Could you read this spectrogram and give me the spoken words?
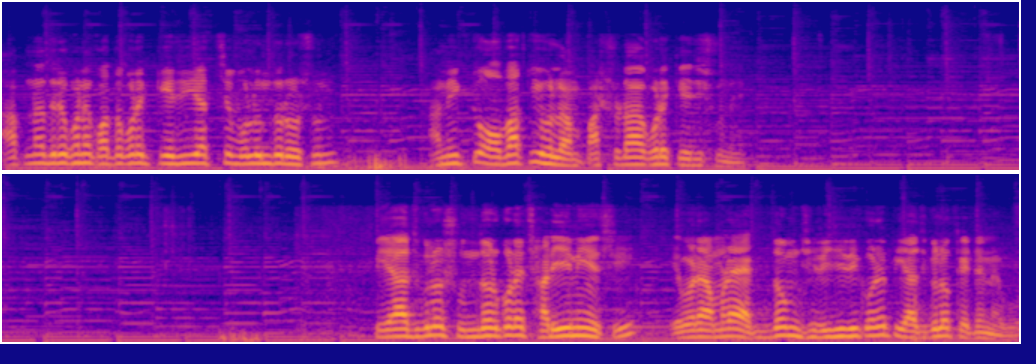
আপনাদের ওখানে কত করে কেজি যাচ্ছে বলুন তো রসুন? আমি একটু অবাকই হলাম পাঁচশো টাকা করে কেজি শুনে। পেঁয়াজগুলো সুন্দর করে ছাড়িয়ে নিয়েছি। এবারে আমরা একদম ঝিরিঝিরি করে পেঁয়াজগুলো কেটে নেব।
